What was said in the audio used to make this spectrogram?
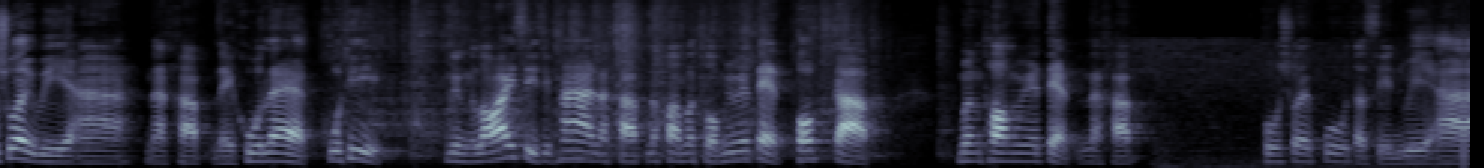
ผู้ช่วย VR นะครับในคู่แรกคู่ที่ 145 นะครับนครปฐมยูไนเต็ดพบกับเมืองทองยูไนเต็ดนะครับผู้ช่วยผู้ตัดสิน VR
